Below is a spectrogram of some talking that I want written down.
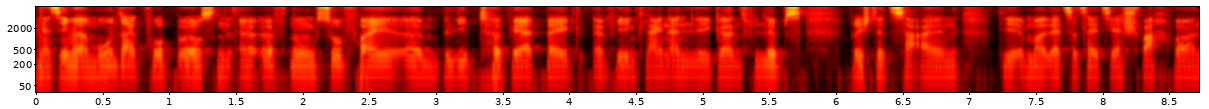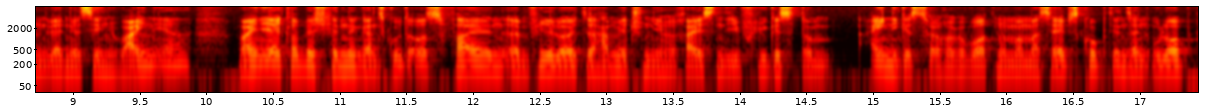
Da sehen wir am Montag vor Börseneröffnung SoFi äh, beliebter Wert bei äh, vielen Kleinanlegern. Philips berichtet Zahlen, die immer letzter Zeit sehr schwach waren. Werden wir sehen Ryanair. Ryanair, glaube ich, könnte ganz gut ausfallen. Ähm, viele Leute haben jetzt schon ihre Reisen. Die Flüge sind um einiges teurer geworden, wenn man mal selbst guckt in seinen Urlaub.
